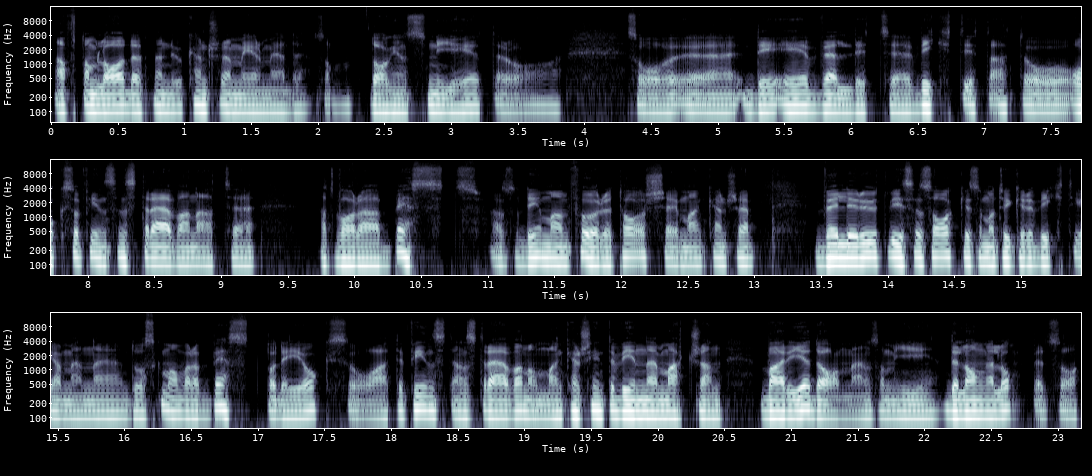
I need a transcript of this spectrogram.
Aftonbladet men nu kanske det är mer med eh, som Dagens Nyheter och så. Uh, det är väldigt viktigt att det också finns en strävan att att vara bäst. Alltså det man företar sig. Man kanske väljer ut vissa saker som man tycker är viktiga, men eh, då ska man vara bäst på det också. Och att det finns den strävan om, man kanske inte vinner matchen varje dag, men som i det långa loppet så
